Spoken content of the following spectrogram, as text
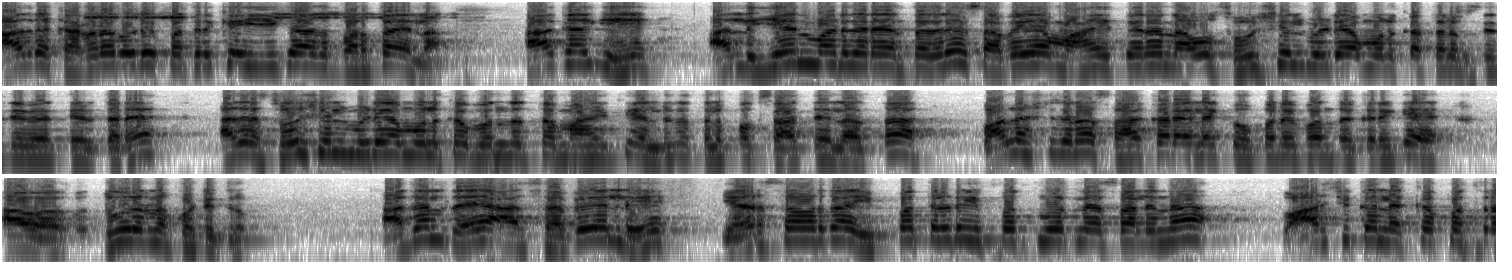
ಆದ್ರೆ ಕನ್ನಡ ನುಡಿ ಪತ್ರಿಕೆ ಈಗ ಅದು ಬರ್ತಾ ಇಲ್ಲ. ಹಾಗಾಗಿ ಅಲ್ಲಿ ಏನ್ ಮಾಡಿದ್ದಾರೆ ಅಂತಂದ್ರೆ ಸಭೆಯ ಮಾಹಿತಿಯನ್ನ ನಾವು ಸೋಷಿಯಲ್ ಮೀಡಿಯಾ ಮೂಲಕ ತಲುಪಿಸಿದ್ದೀವಿ ಅಂತ ಹೇಳ್ತಾರೆ. ಆದ್ರೆ ಸೋಷಿಯಲ್ ಮೀಡಿಯಾ ಮೂಲಕ ಬಂದಂತ ಮಾಹಿತಿ ಎಲ್ರಿಗೂ ತಲುಪಕ್ ಸಾಧ್ಯ ಇಲ್ಲ ಅಂತ ಬಹಳಷ್ಟು ಜನ ಸಹಕಾರ ಇಲಾಖೆ ಉಪನಿಬಂಧಕರಿಗೆ ಆ ದೂರನ್ನ ಕೊಟ್ಟಿದ್ರು. ಅದಲ್ಲದೆ ಆ ಸಭೆಯಲ್ಲಿ ಎರಡ್ ಸಾವಿರದ ಇಪ್ಪತ್ತೆರಡು ಇಪ್ಪತ್ತ್ ಮೂರನೇ ಸಾಲಿನ ವಾರ್ಷಿಕ ಲೆಕ್ಕಪತ್ರ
